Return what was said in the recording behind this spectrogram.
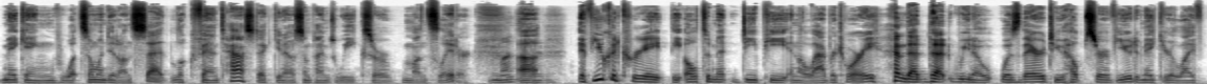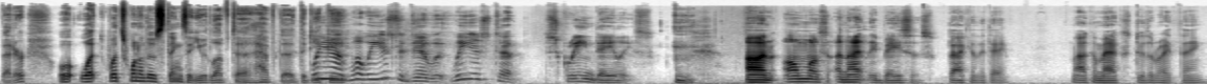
making what someone did on set look fantastic. You know, sometimes weeks or months later. Months Uh, later. if you could create the ultimate DP in a laboratory, and that that you know was there to help serve you to make your life better, what what's one of those things that you would love to have the the DP? Well, you know, what we used to do, we- we used to screen dailies Hmm. on almost a nightly basis back in the day. Malcolm X, Do the Right Thing.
